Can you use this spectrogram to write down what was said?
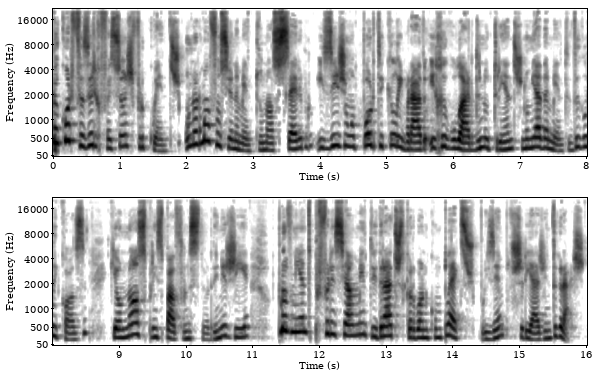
Procure fazer refeições frequentes. O normal funcionamento do nosso cérebro exige um aporte equilibrado e regular de nutrientes, nomeadamente de glicose, que é o nosso principal fornecedor de energia, proveniente preferencialmente de hidratos de carbono complexos, por exemplo, cereais integrais.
